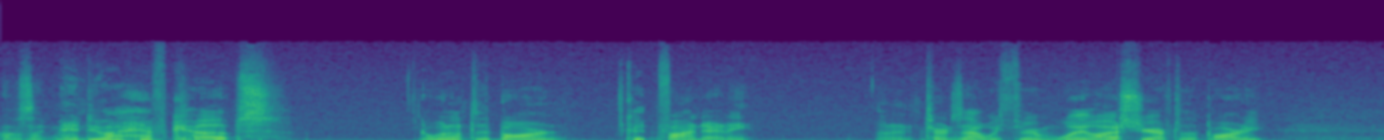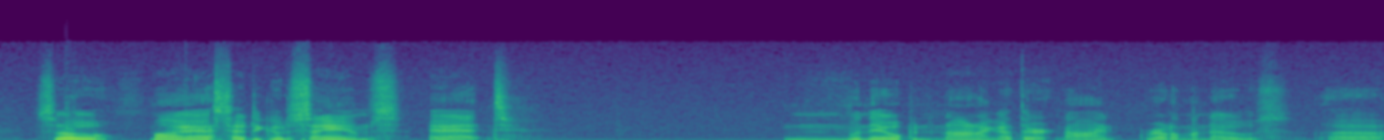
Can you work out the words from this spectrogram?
I was like, man, do I have cups? I went out to the barn, couldn't find any, and it turns out we threw them away last year after the party. So my ass had to go to Sam's at mm, when they opened at nine. I got there at nine, right on the nose. Uh,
